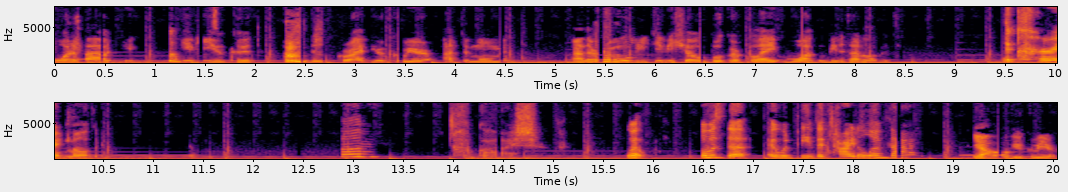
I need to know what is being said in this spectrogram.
what about if, if you could describe your career at the moment, either a movie, TV show, book, or play? What would be the title of it? The current moment. Yep. Um. Oh gosh. What? What was the? It would be the title of that. Yeah, of your career.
